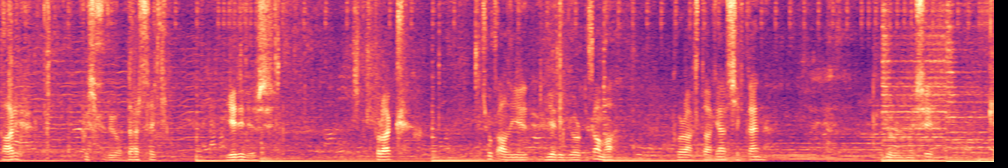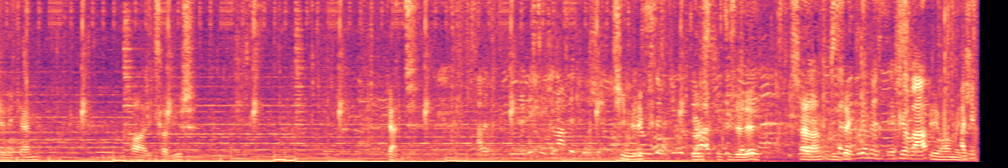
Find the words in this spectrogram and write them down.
tarih fışkırıyor dersek yeridir. Prag çok az yer- yeri gördük ama Prag'da gerçekten görülmesi gereken harika bir kent. Şimdilik görüşmek üzere. Her an bizde devam edelim.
